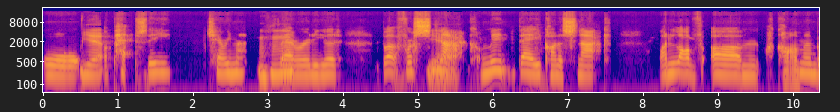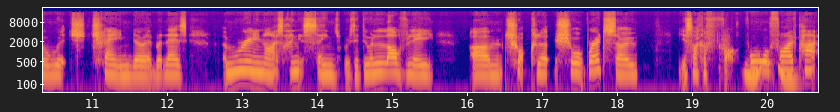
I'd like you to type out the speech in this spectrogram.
or Yeah. a Pepsi, Cherry Max. Mhm. They're really good. But for a Yeah. snack, a midday kind of snack, I love. Um, I can't remember which chain do it, but there's a really nice. I think it's Sainsbury's. They do a lovely um chocolate shortbread. So it's like a f- four or five pack,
